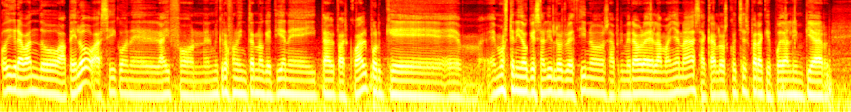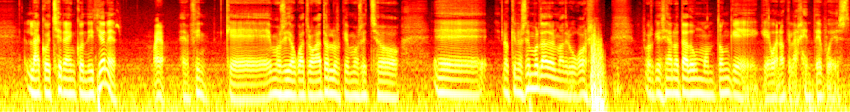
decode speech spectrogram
hoy grabando a pelo, así con el iPhone, el micrófono interno que tiene y tal, Pascual, porque eh, hemos tenido que salir los vecinos a primera hora de la mañana a sacar los coches para que puedan limpiar la cochera en condiciones. Bueno, en fin, que hemos ido cuatro gatos los que hemos hecho, eh, los que nos hemos dado el madrugón, porque se ha notado un montón que bueno, que la gente pues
